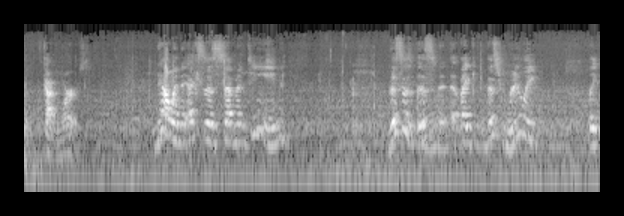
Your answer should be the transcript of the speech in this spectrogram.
It's gotten worse. Now in Exodus 17, this is this like this really like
